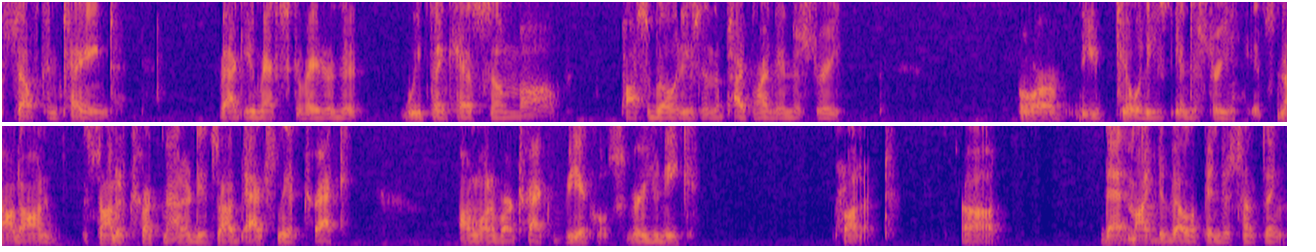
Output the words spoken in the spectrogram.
self-contained vacuum excavator that we think has some uh, possibilities in the pipeline industry or the utilities industry. It's not on. It's not a truck mounted. It's on, actually a track on one of our track vehicles. Very unique product. Uh, that might develop into something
